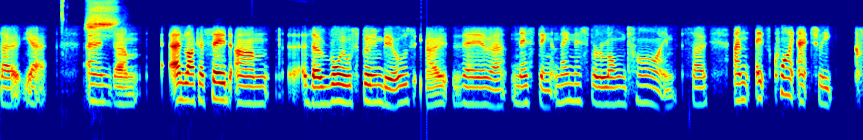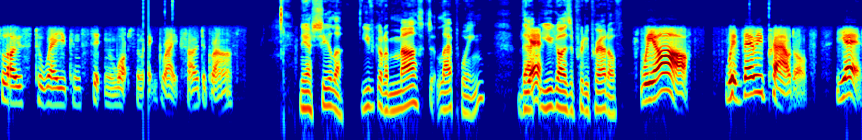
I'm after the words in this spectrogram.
So yeah, and um, and like I said, um, the royal spoonbills, you know, they're uh, nesting and they nest for a long time. So, and it's quite actually close to where you can sit and watch them get great photographs. Now, Sheila, you've got a masked lapwing that Yes. you guys are pretty proud of. We are. We're very proud of. Yes.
